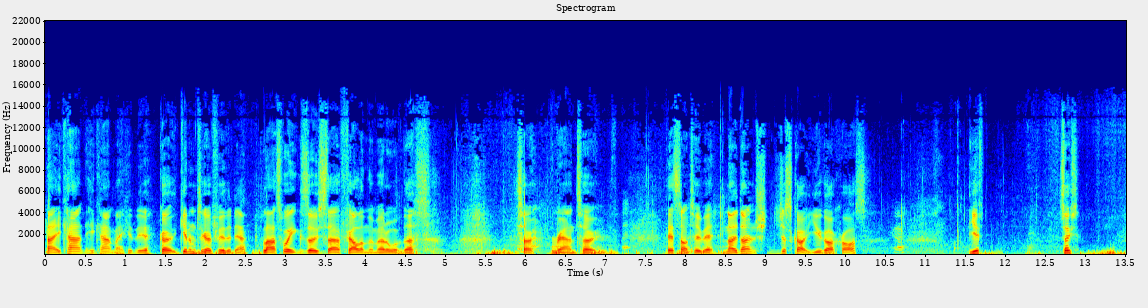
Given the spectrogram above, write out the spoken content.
No, he can't. He can't make it there. Go get him to go further down. Last week Zeus uh, fell in the middle of this, so round two. That's not too bad. No, don't. sh- Just go. You go across. Okay. You. Zeus. Um,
